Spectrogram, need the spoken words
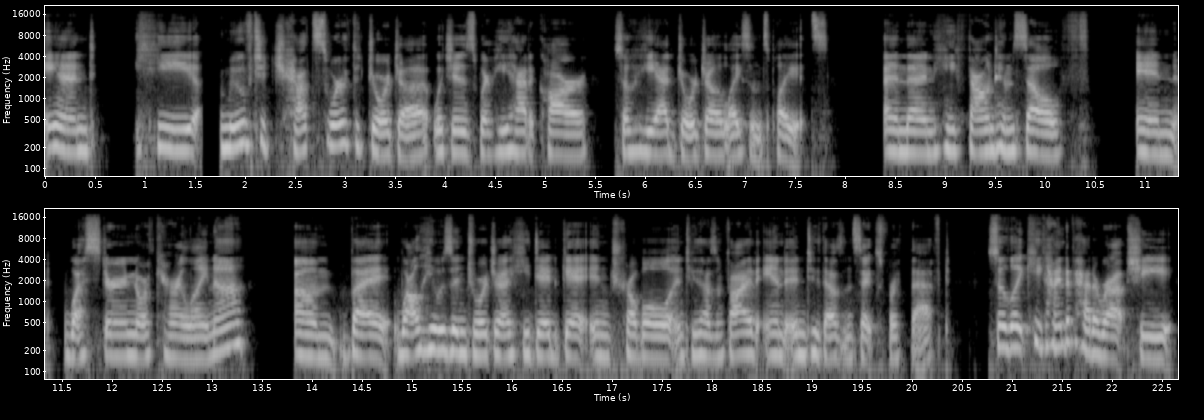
and he moved to chatsworth georgia which is where he had a car so he had georgia license plates. And then he found himself in western north carolina um but while he was in georgia he did get in trouble in 2005 and in 2006 for theft. So like he kind of had a rap sheet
